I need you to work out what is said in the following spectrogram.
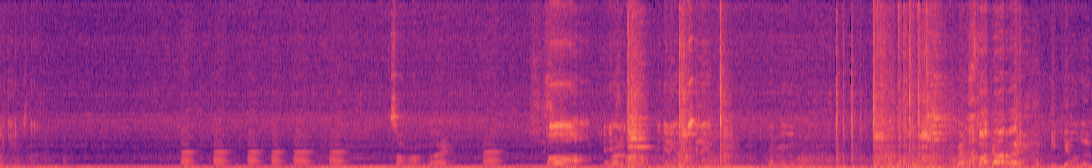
the games left. So I'm on the. Oh! Run him over. They're getting over, he's getting over. Run him over. Where the fuck are they? he killed him.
